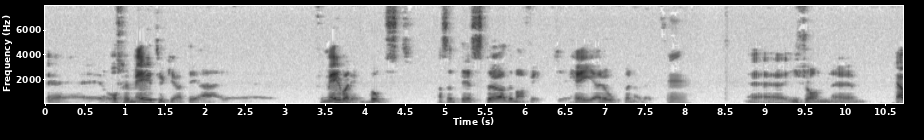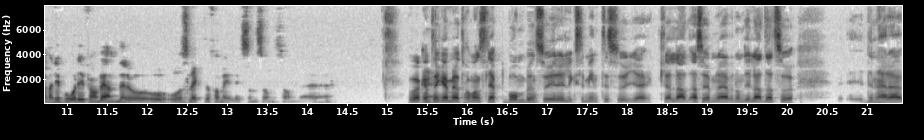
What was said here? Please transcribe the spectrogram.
Eh, och för mig tycker jag att det är, för mig var det en boost. Alltså det stödet man fick, hejaropen och det, Mm. eh, ifrån, eh, ja men det är både ifrån vänner och, och, och släkt och familj liksom som, som eh, Och jag kan tänka mig att har man släppt bomben så är det liksom inte så jäkla laddat. Alltså jag menar, även om det är laddat så den här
